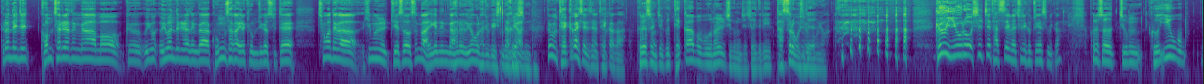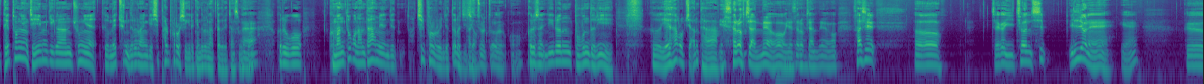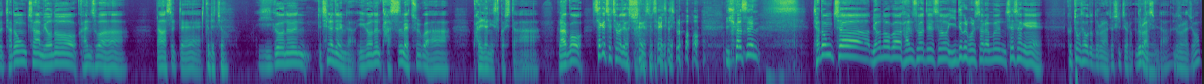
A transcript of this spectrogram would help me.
그런데 이제 검찰이라든가 뭐 그 의원들이라든가 공사가 이렇게 움직였을 때 청와대가 힘을 뒤에서 쓴 거 아니겠는가 하는 의혹을 가지고 계신다면 그렇습니다. 그러면 대가가 있어야 되잖아요. 대가가. 그래서 이제 그 대가 부분을 지금 이제 저희들이 다 쓸어보시는 거군요. 그 이후로 실제 다스의 매출이 급증했습니까? 그래서 지금 그 이후 대통령 재임 기간 중에 그 매출이 늘어나는 게 18%씩 이렇게 늘어났다 그랬지 않습니까? 네. 그리고 그만두고 난 다음에 이제 7%로 이제 떨어지죠. 다시 쭉 떨어졌고. 그래서 이런 부분들이 그 예사롭지 않다. 예사롭지 않네요. 예사롭지 않네요. 사실 어 제가 2011년에 예. 그 자동차 면허 간소화 나왔을 때 그렇죠. 이거는 7년 전입니다. 이거는 다스 매출과 관련이 있을 것이다. 라고 세계 최초로 제가 주장했습니다. 세계 최초로. 이것은 자동차 면허가 간소화돼서 이득을 볼 사람은 세상에 교통사고도 늘어나죠. 실제로. 늘어났습니다. 네, 늘어나죠.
